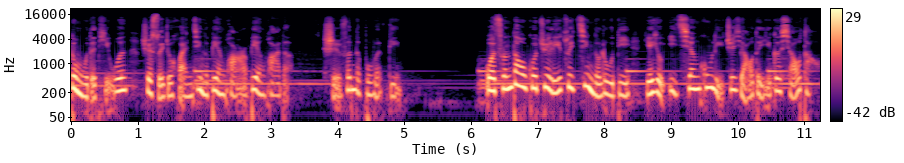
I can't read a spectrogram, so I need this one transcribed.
动物的体温是随着环境的变化而变化的，十分的不稳定。我曾到过距离最近的陆地也有一千公里之遥的一个小岛，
